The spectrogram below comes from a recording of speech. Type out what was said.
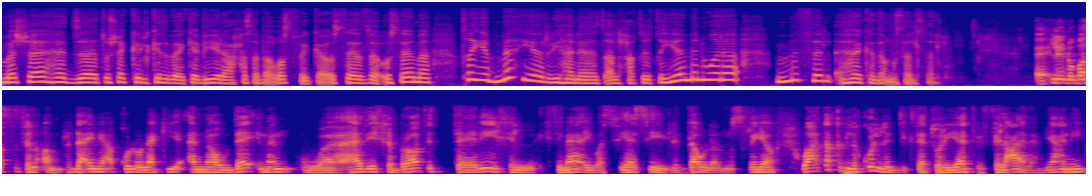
مشاهد تشكل كذبة كبيرة حسب وصفك أستاذ أسامة طيب ما هي الرهانات الحقيقية من وراء مثل هكذا مسلسل؟ لنبسط الأمر. دعيني أقول لك أنه دائما وهذه خبرات التاريخ الاجتماعي والسياسي للدولة المصرية وأعتقد لكل الدكتاتوريات في العالم يعني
